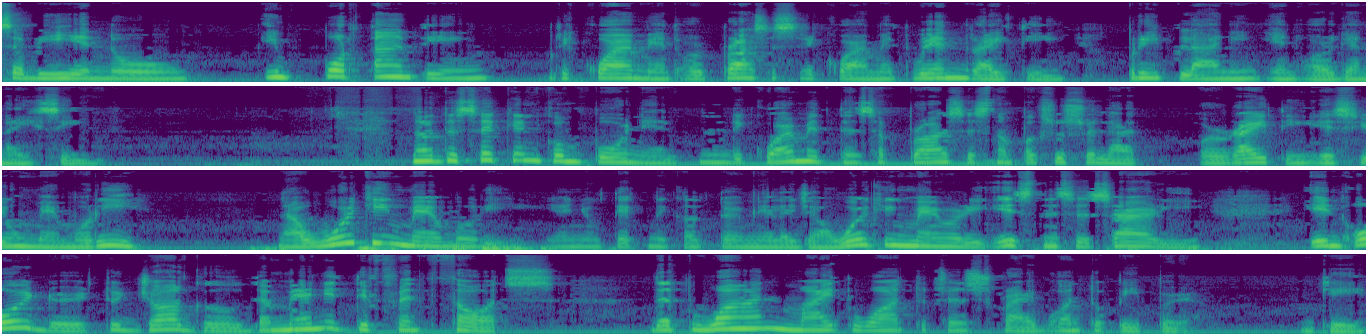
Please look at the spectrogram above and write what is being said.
sabihin nung importanteng requirement or process requirement when writing, pre-planning, and organizing. Now, the second component ng requirement din sa process ng pagsusulat or writing is yung memory. Now, working memory, yan yung technical term nila dyan, working memory is necessary in order to juggle the many different thoughts that one might want to transcribe onto paper. Okay.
